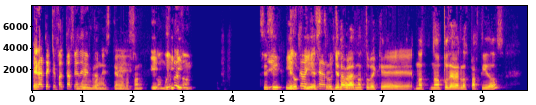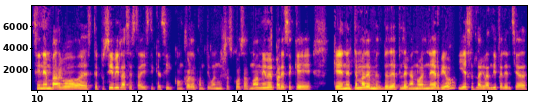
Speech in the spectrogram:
Espérate que falta con Federer Wimbledon, con este, tienes razón. Y, con Wimbledon. Sí, Sí, sí, y, este, yo la verdad no tuve que, no, no pude ver los partidos, sin embargo, este, pues sí vi las estadísticas y concuerdo contigo en muchas cosas, ¿no? A mí me parece que, que en el tema de Medvedev le ganó el nervio y esa es la gran diferencia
